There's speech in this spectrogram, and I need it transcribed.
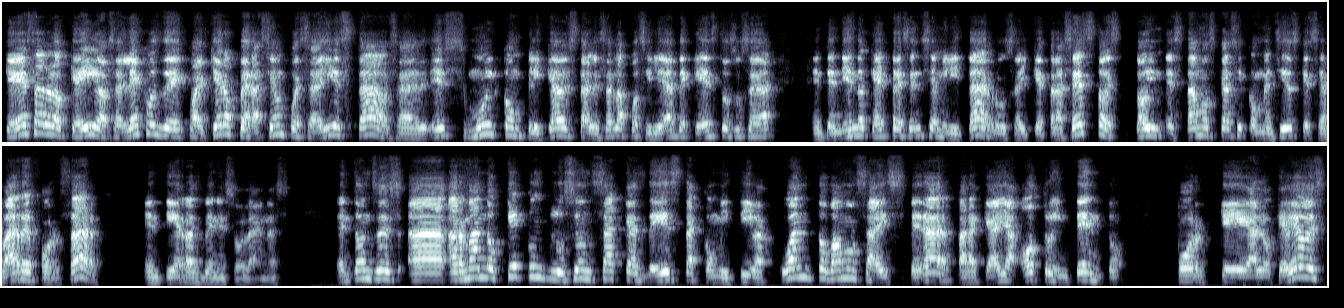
Que eso era lo que iba, o sea, lejos de cualquier operación, pues ahí está, o sea, es muy complicado establecer la posibilidad de que esto suceda entendiendo que hay presencia militar rusa y que tras esto estoy, estamos casi convencidos que se va a reforzar en tierras venezolanas. Entonces, uh, Armando, ¿qué conclusión sacas de esta comitiva? ¿Cuánto vamos a esperar para que haya otro intento? Porque a lo que veo es,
